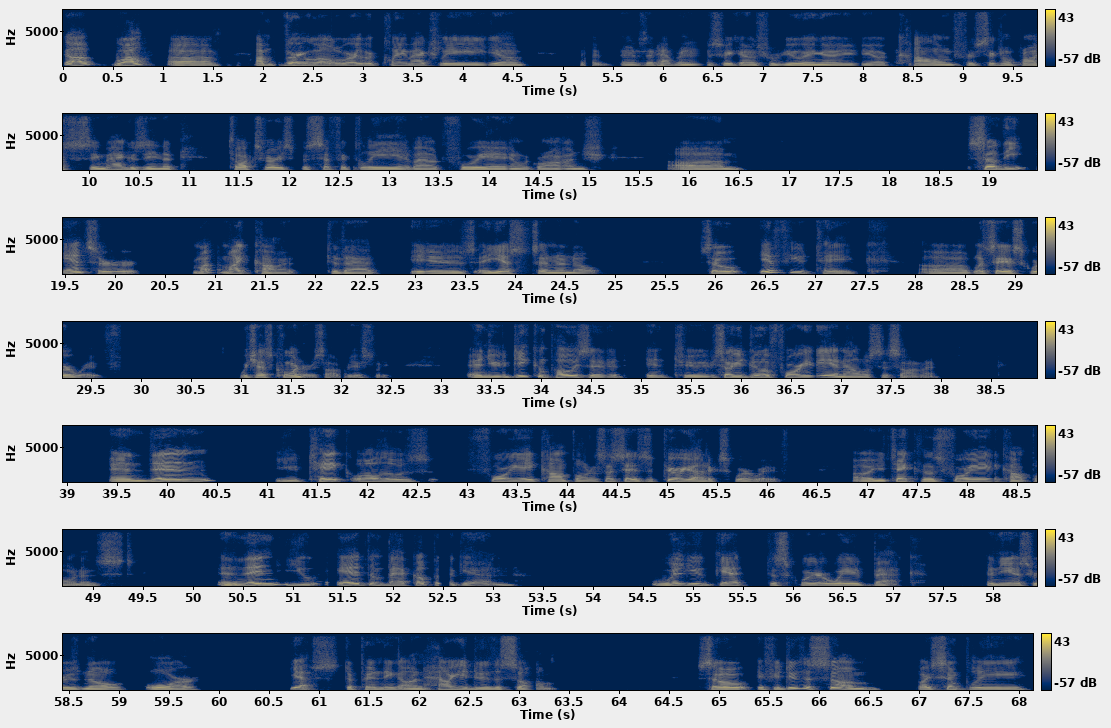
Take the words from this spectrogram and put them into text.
Yeah, well, uh, I'm very well aware of the claim. Actually, uh, as it happened this week, I was reviewing a, a, column for Signal Processing Magazine that talks very specifically about Fourier and Lagrange. Um, so the answer, my, my comment to that is a yes and a no. So if you take, uh, let's say, a square wave, which has corners, obviously, and you decompose it into, so you do a Fourier analysis on it. And then you take all those Fourier components, let's say it's a periodic square wave, uh, you take those Fourier components and then you add them back up again, will you get the square wave back? And the answer is no, or yes, depending on how you do the sum. So if you do the sum by simply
